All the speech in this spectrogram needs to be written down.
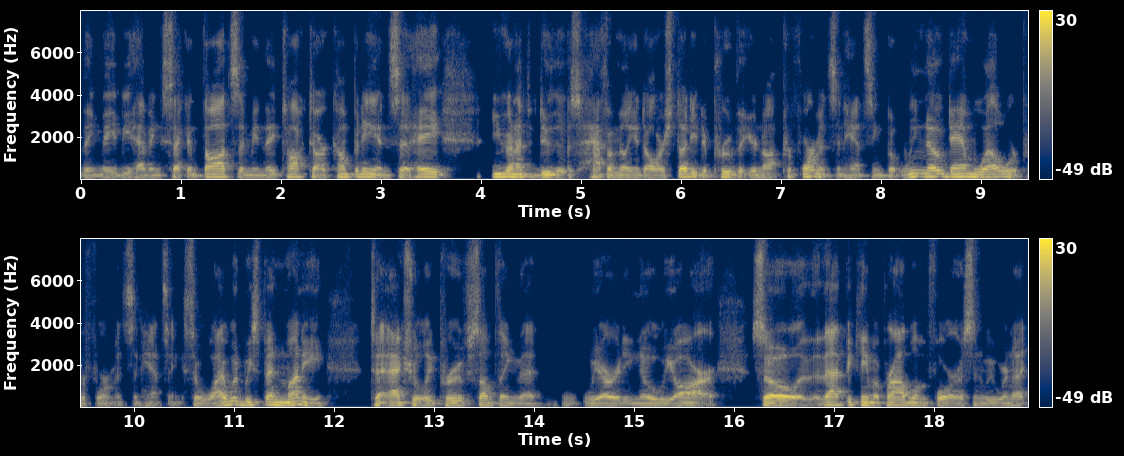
they may be having second thoughts. I mean, they talked to our company and said, "Hey, you're going to have to do this half a million dollar study to prove that you're not performance enhancing." But we know damn well we're performance enhancing. So why would we spend money to actually prove something that we already know we are. So that became a problem for us, and we were not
